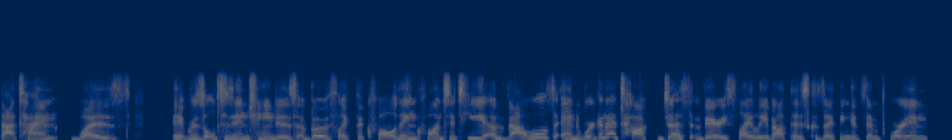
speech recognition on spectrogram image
that time was it resulted in changes of both like the quality and quantity of vowels and we're going to talk just very slightly about this because i think it's important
